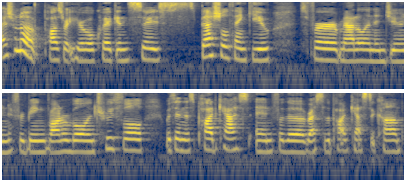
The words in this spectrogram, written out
I just want to pause right here real quick and say special thank you for Madeline and June for being vulnerable and truthful within this podcast and for the rest of the podcast to come.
